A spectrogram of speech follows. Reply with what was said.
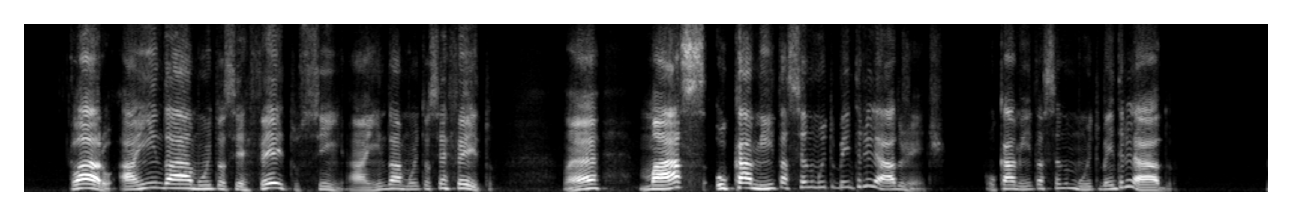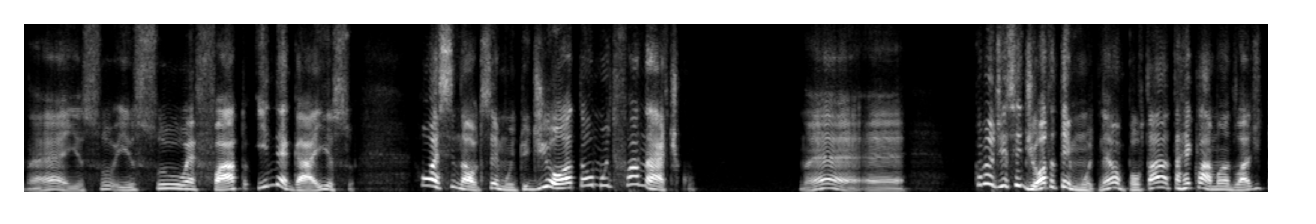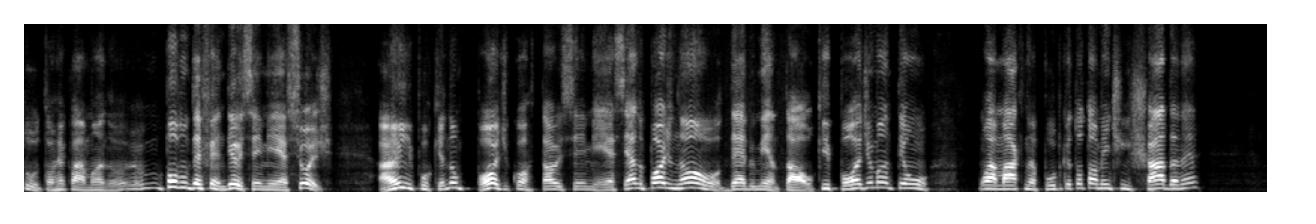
Claro, ainda há muito a ser feito? Sim, ainda há muito a ser feito. Né? Mas o caminho está sendo muito bem trilhado, gente. O caminho está sendo muito bem trilhado. Né? Isso, isso é fato. E negar isso ou é sinal de ser muito idiota ou muito fanático. Né? É, Como eu disse, idiota tem muito, né? O povo tá, tá reclamando lá de tudo, estão reclamando. O povo não defendeu o ICMS hoje? Ai, porque não pode cortar o ICMS. É, não pode não, débil mental. O que pode é manter um, uma máquina pública totalmente inchada, né?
